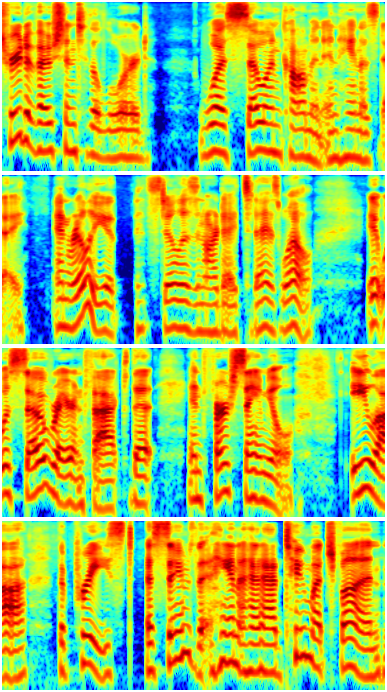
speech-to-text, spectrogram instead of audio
True devotion to the Lord was so uncommon in Hannah's day, and really it, it still is in our day today as well. It was so rare, in fact, that in 1 Samuel, Eli, the priest, assumes that Hannah had had too much fun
